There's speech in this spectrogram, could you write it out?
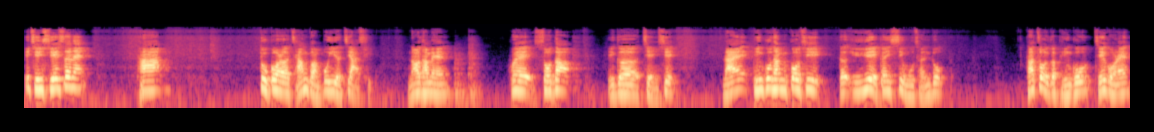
一群学生呢，他度过了长短不一的假期，然后他们会收到一个简讯，来评估他们过去的愉悦跟幸福程度。他做一个评估，结果呢，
